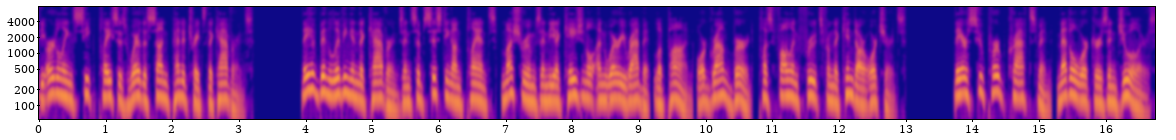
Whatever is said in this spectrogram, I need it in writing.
the Erdlings seek places where the sun penetrates the caverns. They have been living in the caverns and subsisting on plants, mushrooms and the occasional unwary rabbit or ground bird, plus fallen fruits from the Kindar orchards. They are superb craftsmen, metalworkers and jewelers,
